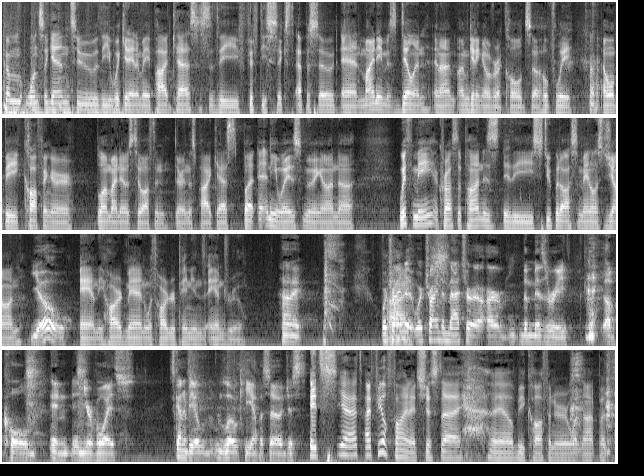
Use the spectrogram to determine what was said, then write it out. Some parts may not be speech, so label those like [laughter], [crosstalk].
welcome once again to the Wicked Anime Podcast. This is the 56th episode, and my name is Dylan, and I'm, I'm getting over a cold, so hopefully [laughs] I won't be coughing or blowing my nose too often during this podcast. But, anyways, moving on. Uh, with me across the pond is the stupid, awesome analyst John, Yo! and the hard man with harder opinions Andrew. Hi. [laughs] We're trying Hi. to we're trying to match our, our the misery of cold in in your voice. It's gonna be a low key episode. Just It's yeah, it's, I feel fine. It's just uh, [sighs] I'll be coughing or whatnot, but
